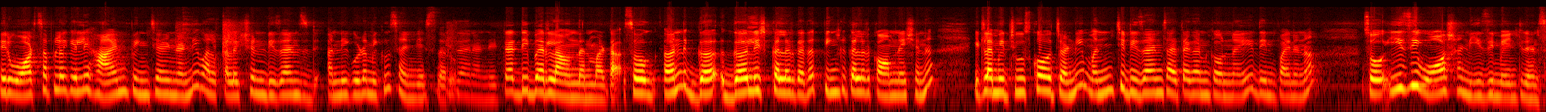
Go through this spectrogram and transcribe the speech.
మీరు వాట్సాప్లోకి వెళ్ళి హాయ్ అని పింక్ చేయండి అండి. వాళ్ళ కలెక్షన్ డిజైన్స్ అన్నీ కూడా మీకు సెండ్ చేస్తారు. డిజైన్ అండి. టెడ్డీ బెర్ లా సో అండ్ గర్లిష్ కలర్ కదా పింక్ కలర్ కాంబినేషన్ ఇట్లా మీరు చూసుకోవచ్చు అండి మంచి డిజైన్స్ అయితే కనుక ఉన్నాయి దీనిపైన so easy wash and easy maintenance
